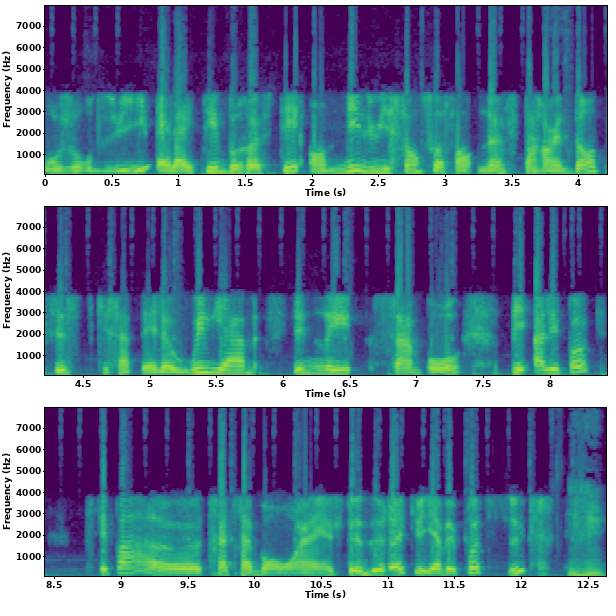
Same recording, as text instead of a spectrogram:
aujourd'hui, elle a été brevetée en 1869 par un dentiste qui s'appelle William Finlay Sample. Puis à l'époque, c'était pas euh, très très bon. Hein. Je te dirais qu'il y avait pas de sucre. Mm-hmm.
